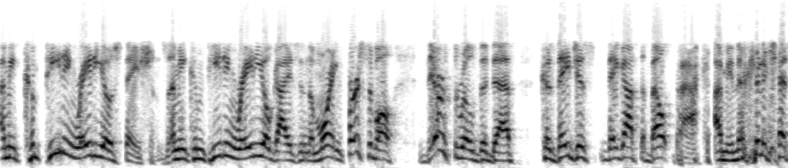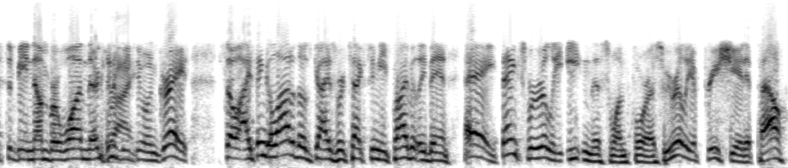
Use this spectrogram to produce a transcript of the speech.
I mean, competing radio stations. I mean, competing radio guys in the morning. First of all, they're thrilled to death because they just they got the belt back. I mean, they're going to get to be number one. They're going Right. to be doing great. So I think a lot of those guys were texting me privately, saying, "Hey, thanks for really eating this one for us. We really appreciate it, pal."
